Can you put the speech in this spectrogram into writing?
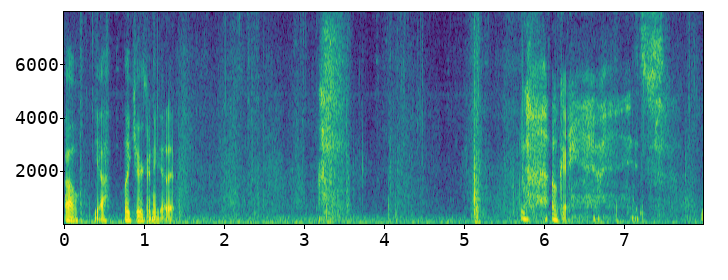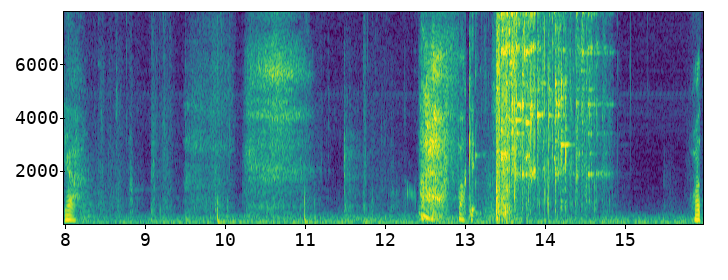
Oh, yeah, like you're gonna get it. Okay. It's. Yeah. Fuck it. What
